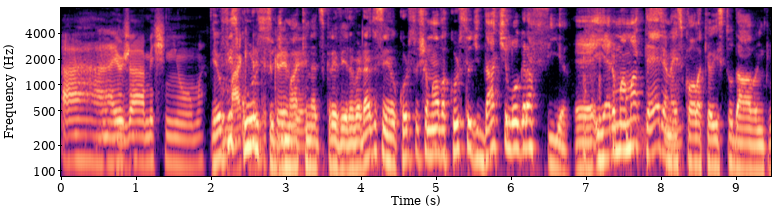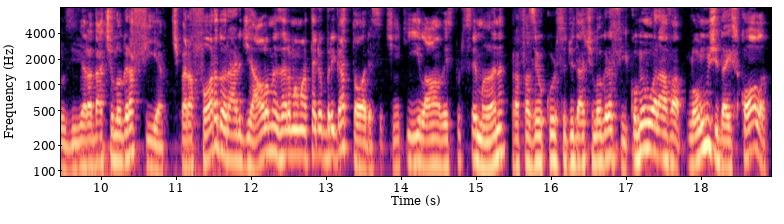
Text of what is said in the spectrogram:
Ah, hum. eu já mexi em uma. Eu fiz máquina curso de, de, máquina de escrever. Na verdade, assim, o curso chamava curso de datilografia. É, e era uma matéria na escola que eu estudava, inclusive, era datilografia. Tipo, era fora do horário de aula, mas era uma matéria obrigatória. Você tinha que ir lá uma vez por semana para fazer fazer o curso de datilografia. Como eu morava longe da escola,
